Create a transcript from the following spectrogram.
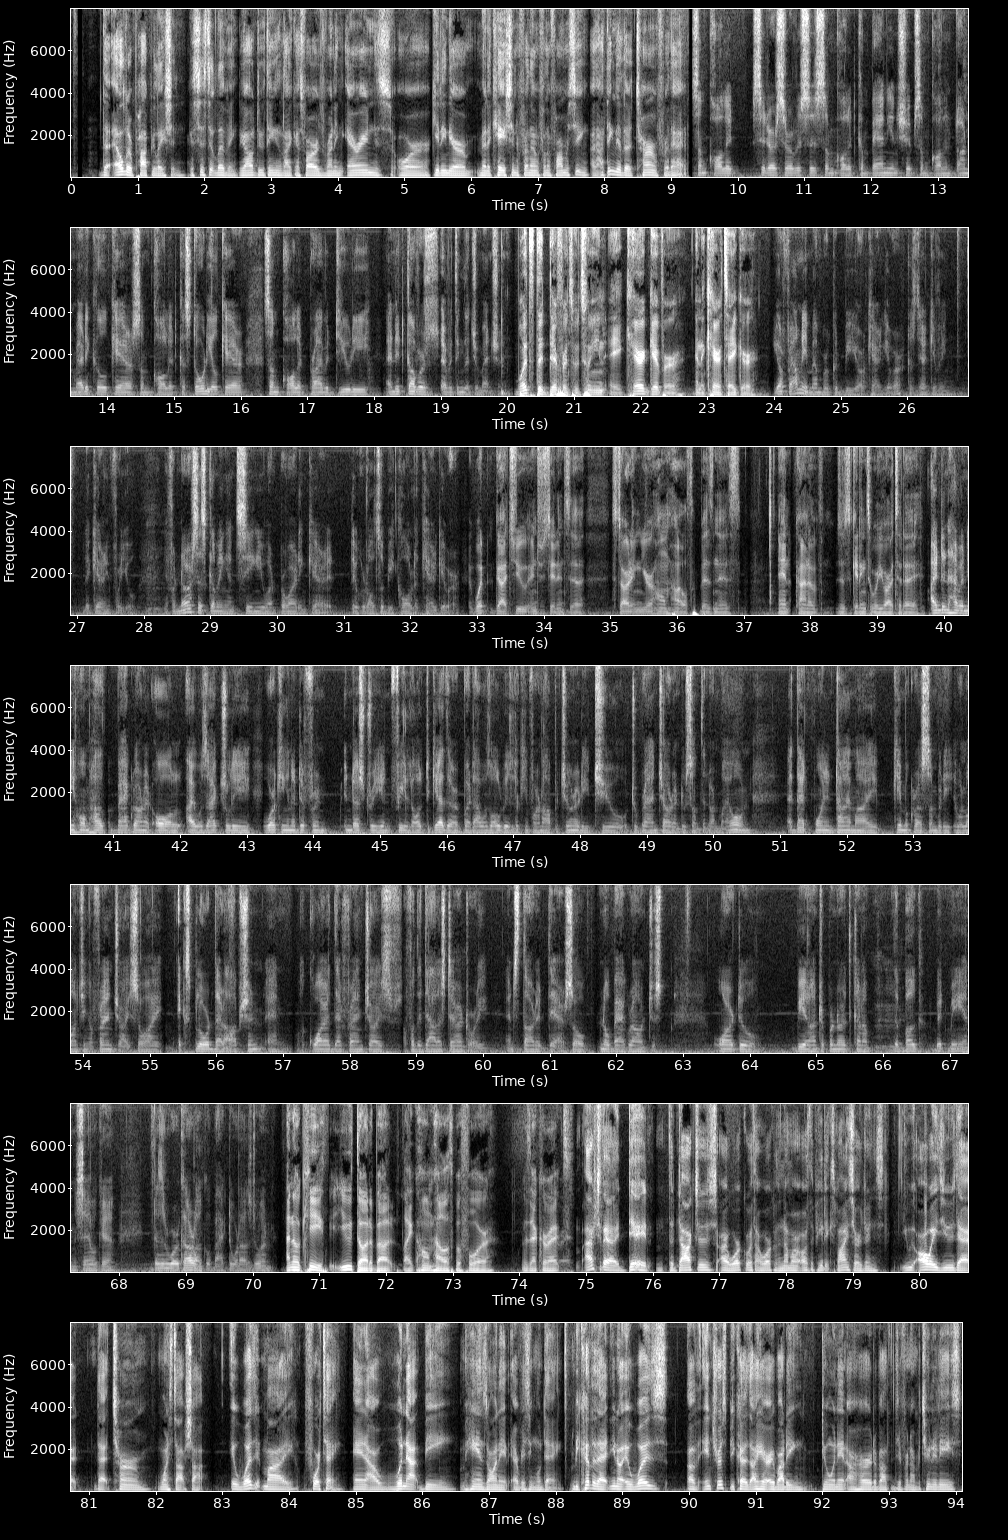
The elder population, assisted living, we all do things like as far as running errands or getting their medication for them from the pharmacy. I think there's a term for that. Some call it sitter services, some call it companionship, some call it non medical care, some call it custodial care, some call it private duty, and it covers everything that you mentioned. What's the difference between a caregiver and a caretaker? Your family member could be your caregiver because they're giving, they're caring for you. Mm-hmm. If a nurse is coming and seeing you and providing care, it, they could also be called a caregiver. What got you interested into starting your home health business and kind of just getting to where you are today? I didn't have any home health background at all. I was actually working in a different industry and field altogether, but I was always looking for an opportunity to to branch out and do something on my own. At that point in time, I came across somebody they were launching a franchise, so I explored that option and acquired that franchise for the Dallas territory and started there. So no background, just wanted to be an entrepreneur. Kind of mm-hmm. the bug bit me and say, okay, doesn't work out, I'll go back to what I was doing. I know Keith, you thought about like home health before. Was that correct? Actually, I did. The doctors I work with, I work with a number of orthopedic spine surgeons. You always use that that term one stop shop. It wasn't my forte, and I would not be hands on it every single day. Because of that, you know, it was of interest because I hear everybody doing it. I heard about the different opportunities,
